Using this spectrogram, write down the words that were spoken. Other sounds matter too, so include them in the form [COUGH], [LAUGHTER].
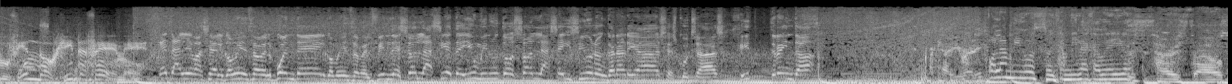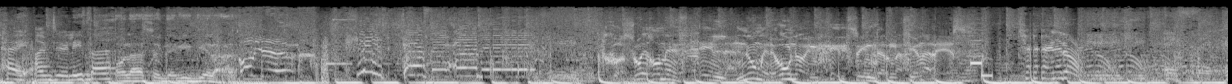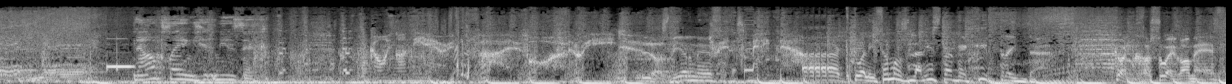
Reproduciendo Hit FM. ¿Qué tal llevas el comienzo del puente? El comienzo del fin de son las 7 y 1 minuto, son las 6 y 1 en Canarias. Escuchas Hit 30. Hola amigos, soy Camila Cabello. This is Harry Styles. Hey, I'm Dua Lipa. Hola, soy David Guetta. Oh yeah. Hit FM. Josué Gómez en la número uno en hits internacionales. Now playing hit music. Going on the air in five, four, three, two. Los viernes actualizamos la lista de Hit 30 con Josué Gómez.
